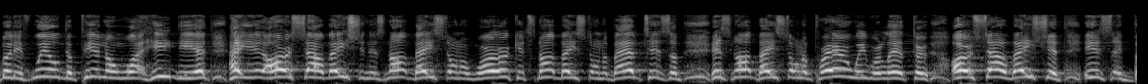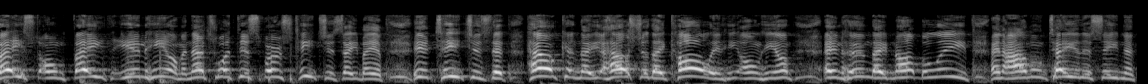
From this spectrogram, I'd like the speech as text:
but if we'll depend on what He did, hey, our salvation is not based on a work, it's not based on a baptism, it's not based on a prayer we were led through. Our salvation is based on faith in Him, and that's what this verse teaches, amen. It teaches that how can they, how should they call in, on Him in whom they've not believed? And I'm going to tell you this evening,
